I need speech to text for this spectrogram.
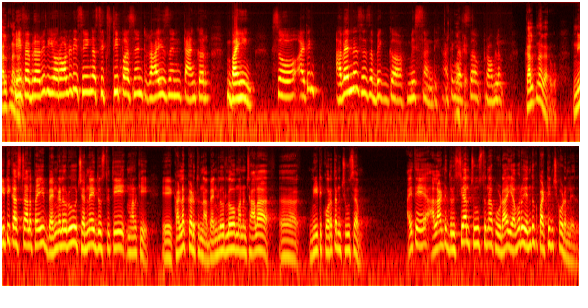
కల్పన ఈ గారు. February, we are already seeing a 60% rise in tanker buying. So I think awareness is a big uh, miss, Andy. I think that's Okay. the problem. కల్పన గారు నీటి కష్టాలపై బెంగళూరు చెన్నై దుస్థితి మనకి కళ్ళకు కడుతున్నా. బెంగళూరులో మనం చాలా నీటి కొరతను చూసాం అయితే అలాంటి దృశ్యాలు చూస్తున్నా కూడా ఎవరు ఎందుకు పట్టించుకోవడం లేదు?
